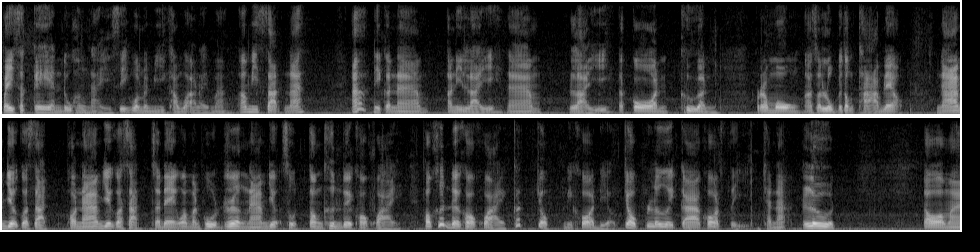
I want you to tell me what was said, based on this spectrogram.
ไปสแกนดูข้างในซิว่ามันมีคำว่าอะไรมั่ง เอามีสัตว์นะอะนี่ก็น้ำอันนี้ไหลน้ำไหล ตะกอนเขื่อน ประมงอะสรุปไม่ต้องถามแล้ว น้ำเยอะกว่าสัตว์ พอน้ำเยอะกว่าสัตว์ แสดงว่ามันพูดเรื่องน้ำเยอะสุดต้องขึ้นด้วยคอควายพอขึ้นด้วยคอควายก็จบมีข้อเดียว จบเลยกาข้อสี่ชนะเลิศต่อมา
